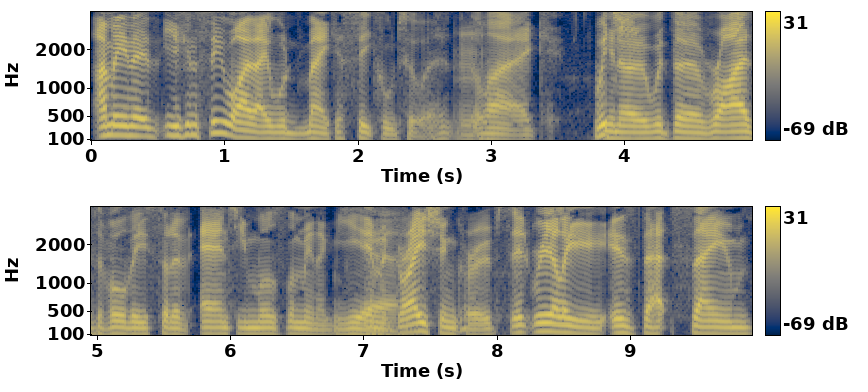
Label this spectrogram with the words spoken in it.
I mean, it, you can see why they would make a sequel to it. Like, Mm. Which- you know, with the rise of all these sort of anti-Muslim in- Yeah. immigration groups, it really is that same,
